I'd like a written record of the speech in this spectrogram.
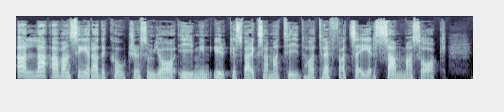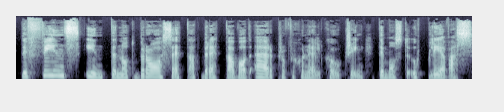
Alla avancerade coacher som jag i min yrkesverksamma tid har träffat säger samma sak. Det finns inte något bra sätt att berätta vad är professionell coaching. Det måste upplevas.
